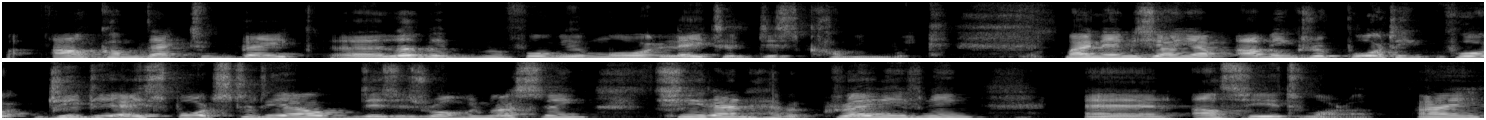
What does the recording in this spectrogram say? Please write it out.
But I'll come back to debate uh, a little bit inform you more later this coming week. My name is Jan Jaap Abbing reporting for JJA Sports Studio. This is Rumbling Wrestling. See you then. Have a great evening and I'll see you tomorrow. Bye.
